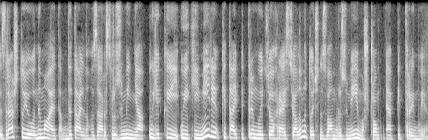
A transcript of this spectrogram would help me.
зрештою немає там детального зараз розуміння, у який у якій мірі Китай підтримує цю агресію, але ми точно з вами розуміємо, що е, підтримує.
